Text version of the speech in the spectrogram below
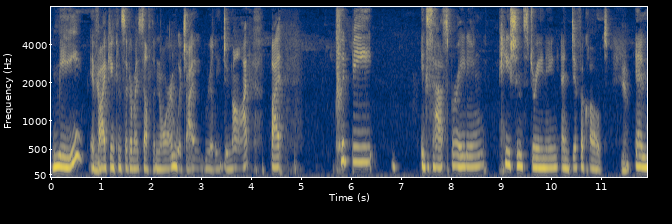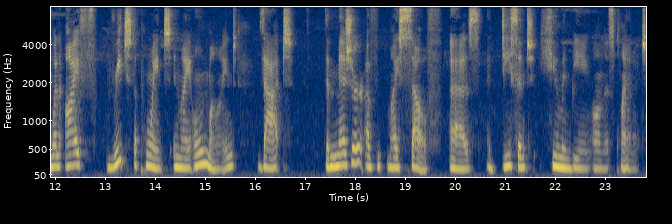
me, if Yeah. I can consider myself the norm, which I really do not, but could be exasperating, patience draining, and difficult. Yeah. And when I've reached the point in my own mind that the measure of myself as a decent human being on this planet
